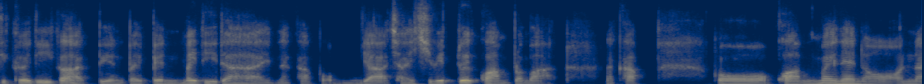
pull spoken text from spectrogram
ที่เคยดีก็อาจเปลี่ยนไปเป็นไม่ดีได้นะครับผม อย่าใช้ชีวิตด้วยความประมาทนะครับ ก็ความไม่แน่นอนใน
